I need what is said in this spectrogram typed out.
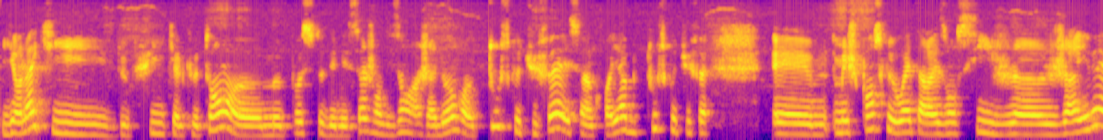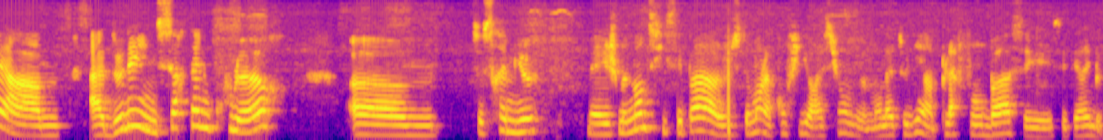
il y en a qui, depuis quelque temps, euh, me postent des messages en disant ah, J'adore euh, tout ce que tu fais et c'est incroyable tout ce que tu fais. Mais je pense que, ouais, tu as raison. Si j'arrivais à, à, donner une certaine couleur, euh, ce serait mieux. Mais je me demande si c'est pas justement la configuration de mon atelier, un plafond bas, c'est terrible.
